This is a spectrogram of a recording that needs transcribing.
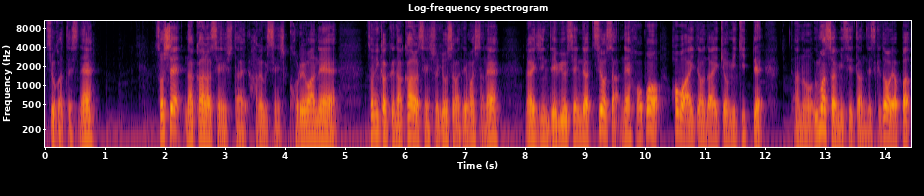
強かったですね。そして中原選手対原口選手これはねとにかく中原選手の良さが出ましたね。雷神デビュー戦では強さねほぼほぼ相手の打撃を見切ってあのうまさは見せたんですけどやっぱ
